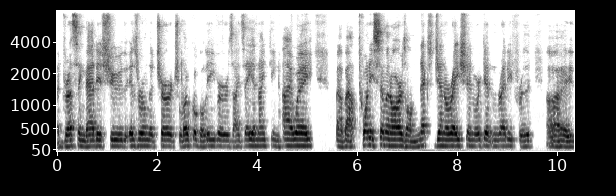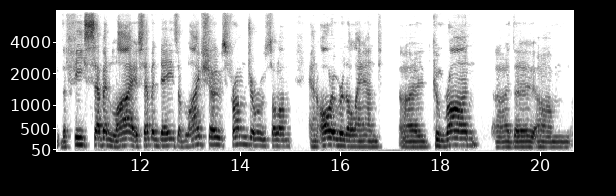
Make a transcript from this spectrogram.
addressing that issue Israel and the church, local believers, Isaiah 19 Highway about 20 seminars on next generation. We're getting ready for uh, the feast, seven live, seven days of live shows from Jerusalem and all over the land. Uh, Qumran, uh, the um,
